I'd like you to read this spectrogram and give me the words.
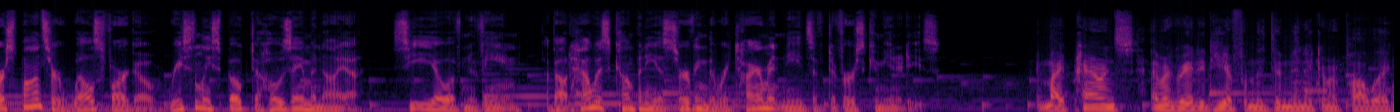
Our sponsor, Wells Fargo, recently spoke to Jose Minaya, CEO of Nuveen, about how his company is serving the retirement needs of diverse communities. My parents emigrated here from the Dominican Republic.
